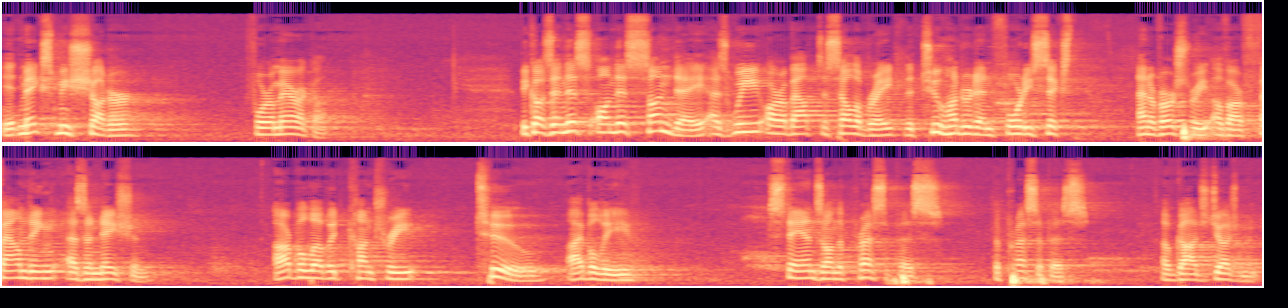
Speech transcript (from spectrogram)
it makes me shudder for America. Because in this, on this Sunday, as we are about to celebrate the 246th anniversary of our founding as a nation, our beloved country, too, I believe, stands on the precipice, the precipice of God's judgment.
